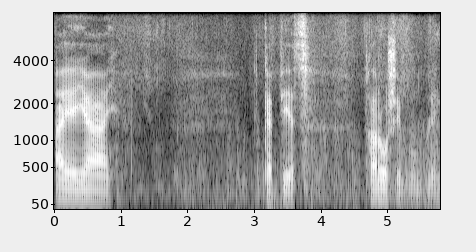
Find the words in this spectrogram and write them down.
Ай-яй-яй. Капець. Хороший був, блін.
